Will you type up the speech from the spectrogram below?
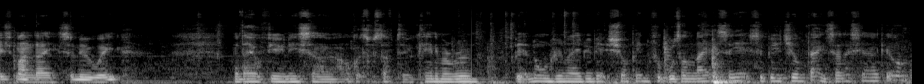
It's Monday, it's a new week. A day off uni, so I've got some stuff to do. Cleaning my room, a bit of laundry maybe, a bit of shopping. Football's on later, so yeah, it should be a chill day. So let's see how I get on.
